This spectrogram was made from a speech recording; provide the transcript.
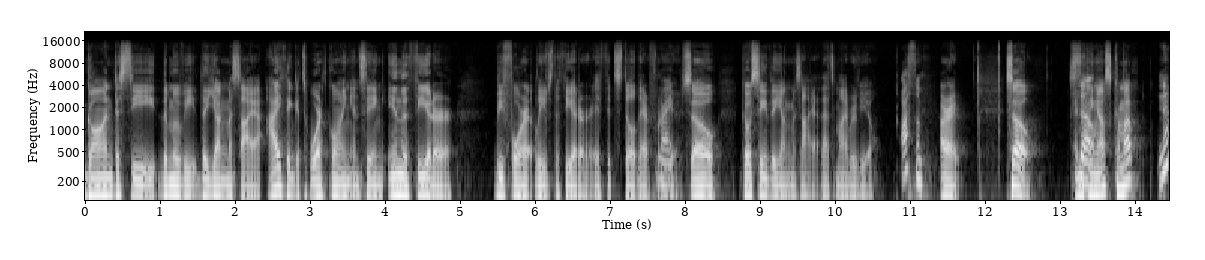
gone to see the movie The Young Messiah, I think it's worth going and seeing in the theater before it leaves the theater if it's still there for Right. you. So go see The Young Messiah. That's my review. Awesome. All right. So, anything So- else come up? No.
